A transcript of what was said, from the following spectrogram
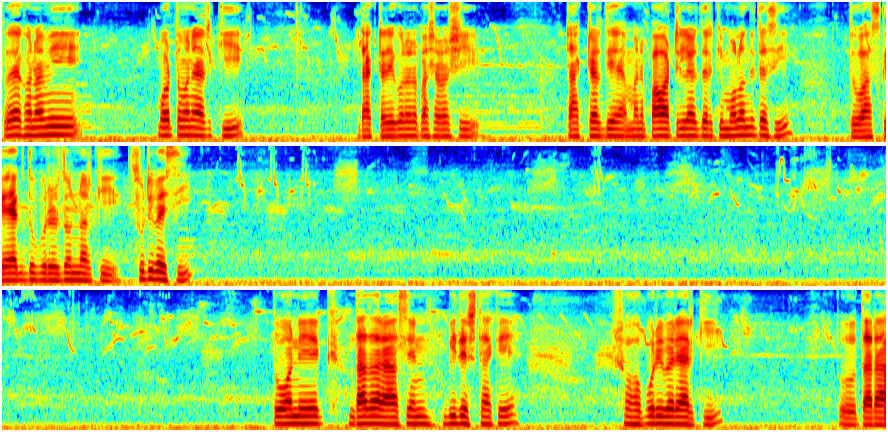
তো এখন আমি বর্তমানে আর কি ডাক্তারি করার পাশাপাশি ট্রাক্টর দিয়ে মানে পাওয়ার টিলার দিয়ে আর কি মলন দিতেছি। তো আজকে এক দুপুরের জন্য আর কি ছুটি পাইছি। তো অনেক দাদারা আছেন, বিদেশ থাকে, সহপরিবারে আর কি। তো তারা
